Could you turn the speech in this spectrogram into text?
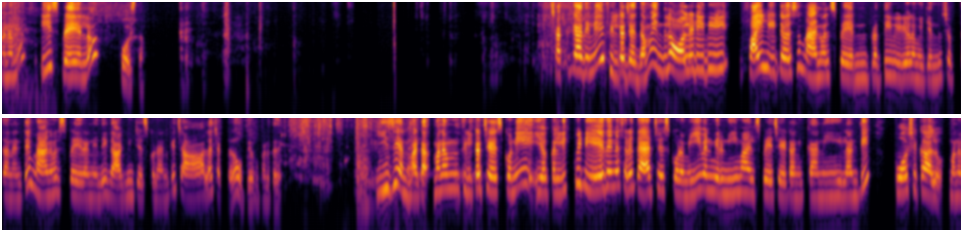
మనము ఈ స్ప్రేయర్లో పోస్తాం. చక్కగా దీన్ని ఫిల్టర్ చేద్దాము. ఇందులో ఆల్రెడీ ఇది ఫైవ్ లీటర్స్ మాన్యువల్ స్ప్రేయర్ ప్రతి వీడియోలో మీకు ఎందుకు చెప్తానంటే మాన్యువల్ స్ప్రేయర్ అనేది గార్డెనింగ్ చేసుకోవడానికి చాలా చక్కగా ఉపయోగపడుతుంది. ఈజీ అన్నమాట. మనం ఫిల్టర్ చేసుకొని ఈ యొక్క లిక్విడ్ ఏదైనా సరే తయారు చేసుకోవడం ఈవెన్ మీరు నీమ్ ఆయిల్ స్ప్రే చేయడానికి కానీ ఇలాంటి పోషకాలు మనం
